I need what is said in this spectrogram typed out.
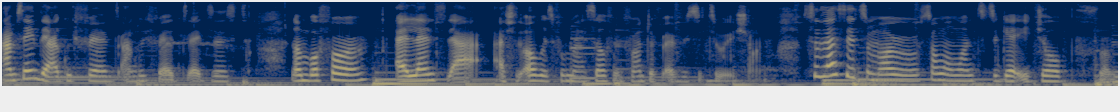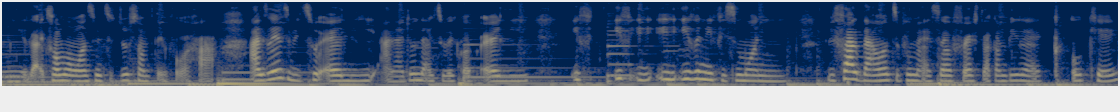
I'm saying there are good friends and good friends exist. Number four, I learned that I should always put myself in front of every situation. So let's say tomorrow someone wants to get a job from me, like someone wants me to do something for her, and it's going to be too early, and I don't like to wake up early. If if, if even if it's morning, the fact that I want to put myself first, I can be like, okay,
